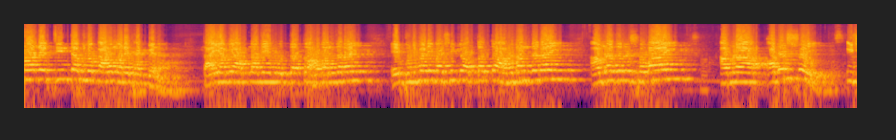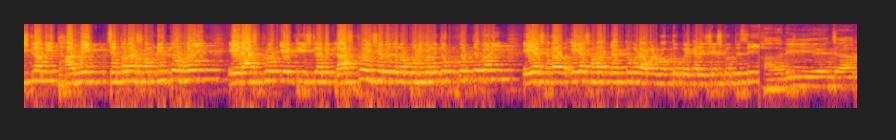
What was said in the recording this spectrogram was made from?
ধরনের চিন্তাগুলো কারও মনে থাকবে না। তাই আমি আপনাদের উদ্যত আহ্বান জানাই, এই বুড়িবাড়িবাসীকে অত্যন্ত আহ্বান জানাই, আমরা যেন সবাই, আমরা অবশ্যই ইসলামী ধার্মিক চেতনা সমৃদ্ধ হয়ে এই রাষ্ট্রকে একটি ইসলামিক রাষ্ট্র হিসেবে যেন পরিগণিত করতে পারি, এই আশাবাদ এই আশাবাদ ব্যক্ত করে আমার বক্তব্য এখানে শেষ করতেছি। হারিয়ে যাব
